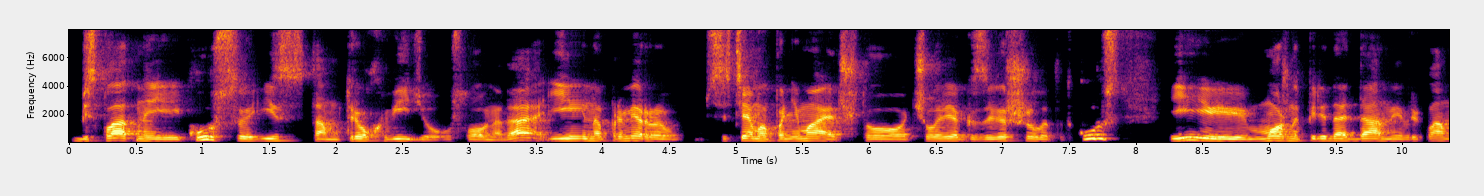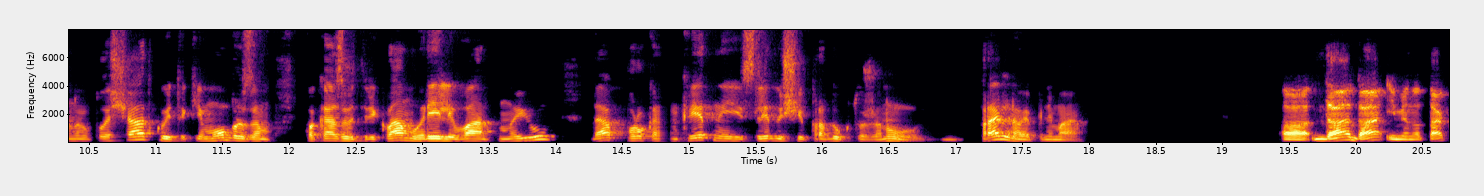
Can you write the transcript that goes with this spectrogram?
бесплатный курс из, там, трех видео, условно, да, и, например, система понимает, что человек завершил этот курс, и можно передать данные в рекламную площадку и таким образом показывать рекламу релевантную, да, про конкретный следующий продукт уже. Ну, правильно я понимаю? А, да, да, именно так.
